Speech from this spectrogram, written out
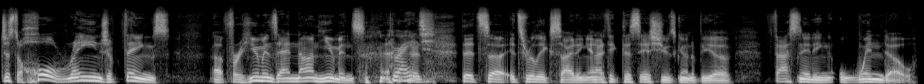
just a whole range of things uh, for humans and non-humans Right. That's uh, it's really exciting and i think this issue is going to be a fascinating window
